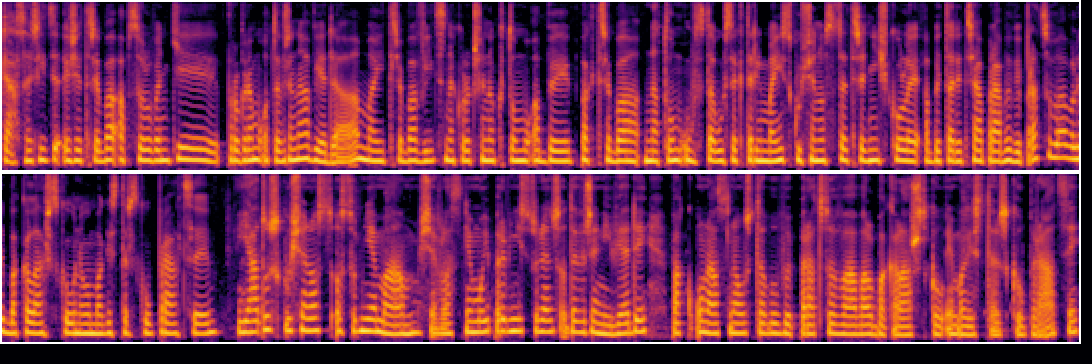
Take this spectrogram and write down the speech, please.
Dá se říct, že třeba absolventi programu Otevřená věda mají třeba víc nakročeno k tomu, aby pak třeba na tom ústavu, se kterým mají zkušenost z té střední školy, aby tady třeba právě vypracovávali bakalářskou nebo magisterskou práci? Já tu zkušenost osobně mám, že vlastně můj první student z Otevřené vědy pak u nás na ústavu vypracovával bakalářskou i magisterskou práci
